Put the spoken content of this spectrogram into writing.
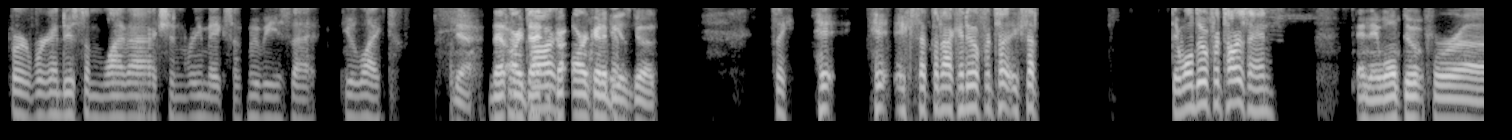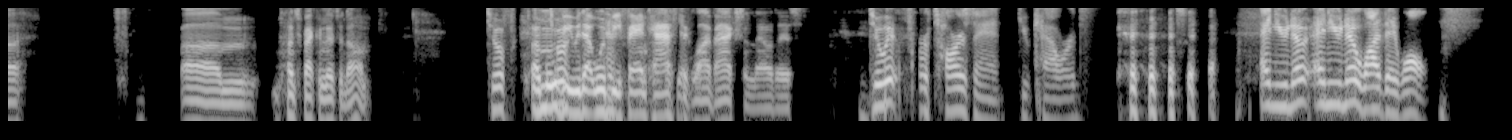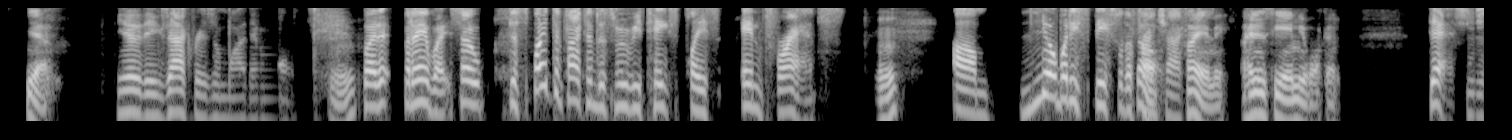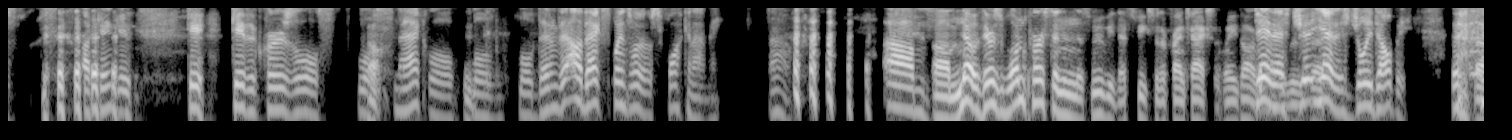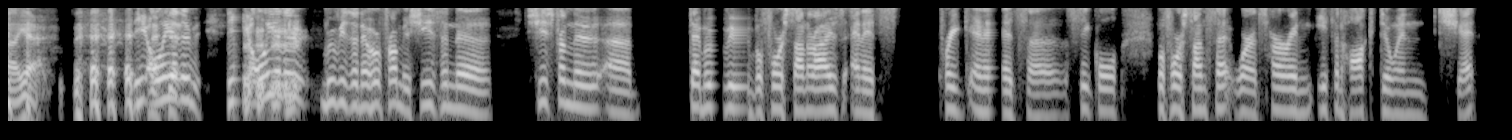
we're we're gonna do some live action remakes of movies that you liked. Yeah, that aren't Tar- that aren't going to be yeah. as good. It's like hit hit except they're not gonna do it for Tar- except they won't do it for Tarzan. And they won't do it for uh um Hunchback of Notre Dame. Do it A movie Do that would be fantastic live action nowadays. do it for Tarzan, you cowards. And you know and you know why they won't. yeah. You know the exact reason why they won't. Mhm. But but anyway, so despite the fact that this movie takes place in France, Mhm. um, nobody speaks with a Oh, French hi, accent. Amy. I didn't see Amy walk in. Yeah, she just stuck in, gave, gave, gave the critters a little little Oh. snack, little little little dinner. Oh, that explains why was squawking at me. Oh, um, Um, no, there's one person in this movie that speaks with a French accent. What are you talking yeah, about? that's Ju- is that? yeah, that's Julie Delpy. Uh, yeah. the only other the only other movies I know her from is she's in the she's from the uh that movie Before Sunrise and it's pre and it's a sequel Before Sunset where it's her and Ethan Hawke doing shit.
